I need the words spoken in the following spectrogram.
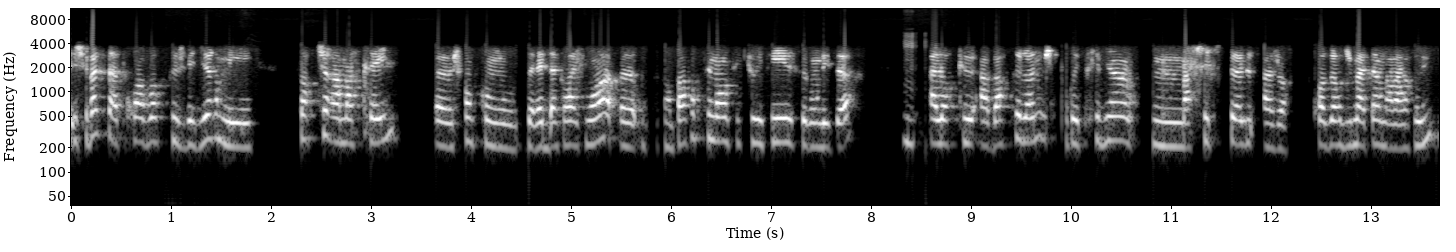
ne sais, pas si ça a trop à voir ce que je vais dire, mais sortir à Marseille, euh, je pense qu'on vous allez être d'accord avec moi, on ne se sent pas forcément en sécurité selon les heures. Mm. Alors qu'à Barcelone, je pourrais très bien marcher seule à genre 3 heures du matin dans la rue.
